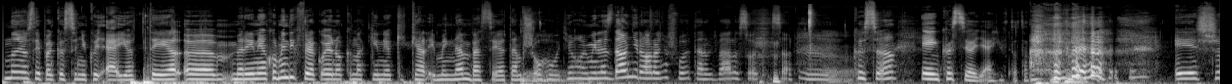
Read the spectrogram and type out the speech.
Nagyon szépen köszönjük, hogy eljöttél, mert én ilyenkor mindig félek olyanoknak írni, akikkel én még nem beszéltem soha, hogy jaj, mi lesz, de annyira aranyos voltál, hogy válaszoltál. Szóval. Köszönöm. Én köszi, hogy elhívtatok. És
